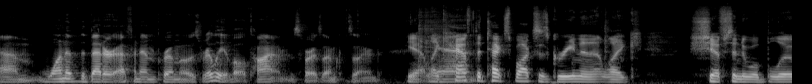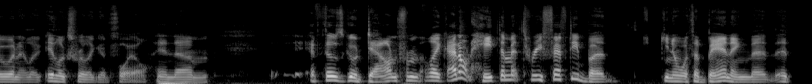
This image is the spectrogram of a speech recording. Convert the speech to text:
Um, one of the better F and M promos, really of all time, as far as I'm concerned. Yeah, like And- half the text box is green and it like shifts into a blue and it look, it looks really good foil. And um if those go down from like I don't hate them at 350, but you know with a banning that it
